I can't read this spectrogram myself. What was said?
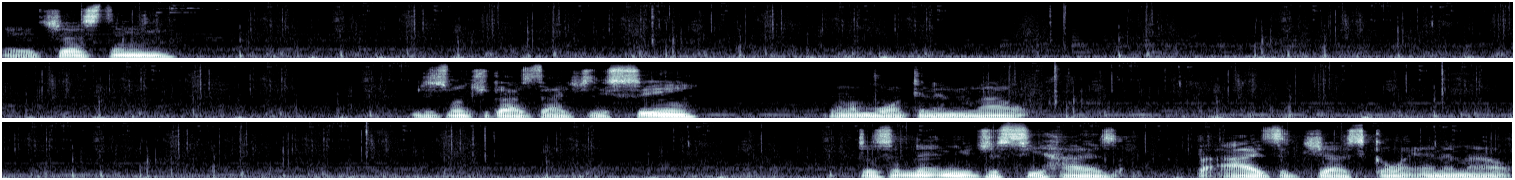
Okay, adjusting. just want you guys to actually see when I'm walking in and out. Just letting you just see how his, the eyes adjust going in and out.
